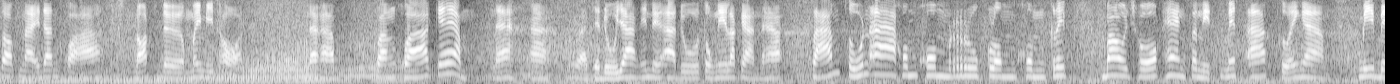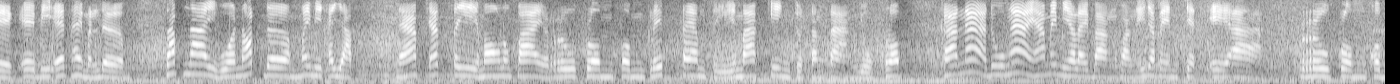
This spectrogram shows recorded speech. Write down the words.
ซอกในด้านขวาน็อตเดิมไม่มีถอดนะครับฝั่งขวาแก้มนะอะอาจจะดูยากนิดนึงอะดูตรงนี้ละกันนะฮะ 30R คมคมรูกลมคมกริบ เบ้าโชคแห้งสนิทเม็ดอาร์คสวยงาม มีเบรก ABS ให้เหมือนเดิม ซับในหัวน็อตเดิมไม่มีขยับนะครับแชทซีมองลงไป รูกลมคมกริปแต้มสีมาร์กิ้งจุดต่างๆ อยู่ครบคานหน้าดูง่ายฮะไม่มีอะไรบังฝั่งนี้จะเป็น 7AR รูกลมคม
